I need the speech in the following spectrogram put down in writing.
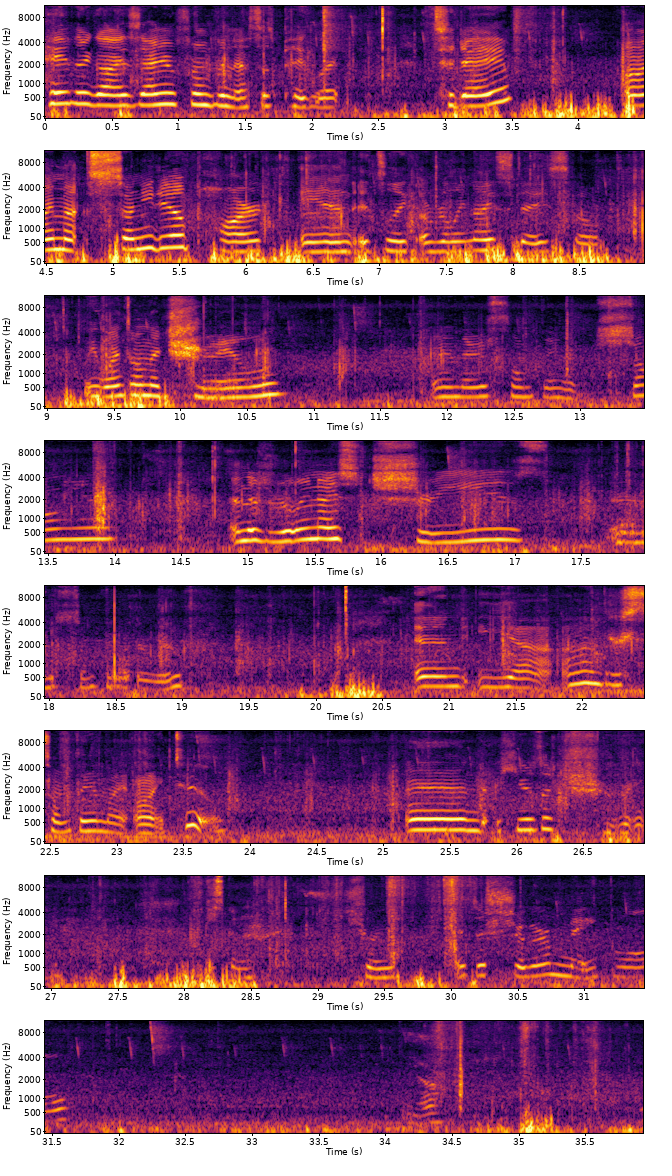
Hey there guys, Daniel from Vanessa's Piglet. Today I'm at Sunnydale Park and it's like a really nice day so we went on the trail and there's something I'm showing you and there's really nice trees and something with a roof. And yeah and there's something in my eye too. And here's a tree. I'm just gonna show you it's a sugar maple. Yeah.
